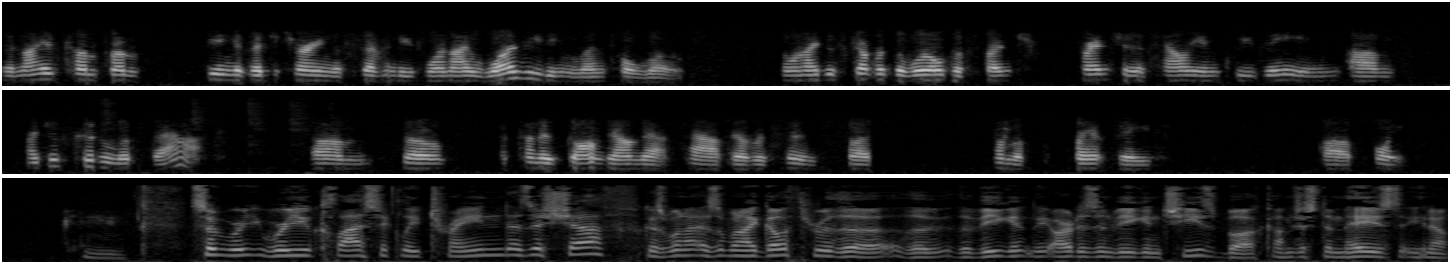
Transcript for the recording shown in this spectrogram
And I had come from being a vegetarian in the 70s when I was eating lentil loaves. So when I discovered the world of French, French and Italian cuisine, um, I just couldn't look back. Um, so I've kind of gone down that path ever since, but from a plant-based uh, point. So were you, were you classically trained as a chef? Because when I as, when I go through the, the the vegan the artisan vegan cheese book, I'm just amazed at you know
